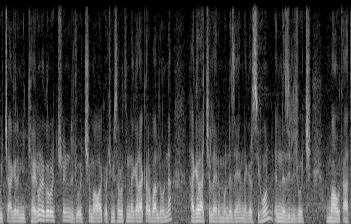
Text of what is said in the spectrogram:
ውጭ ሀገር የሚካሄዱ ነገሮችን ልጆችም አዋቂዎች የሚሰሩትን ነገር አቀርባለሁ እና ሀገራችን ላይ ደግሞ እንደዚህ አይነት ነገር ሲሆን እነዚህ ልጆች ማውጣት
